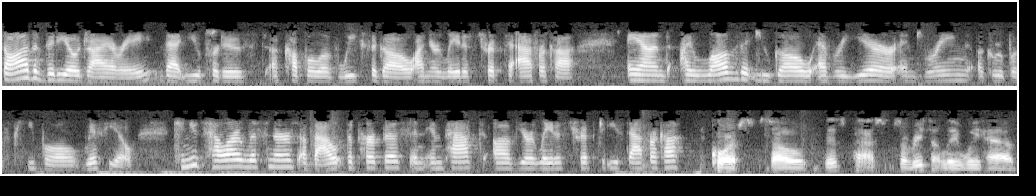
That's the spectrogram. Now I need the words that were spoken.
saw the video diary that you produced a couple of weeks ago on your latest trip to Africa. And I love that you go every year and bring a group of people with you. Can you tell our listeners about the purpose and impact of your latest trip to East Africa? Course. So this past, so recently we have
